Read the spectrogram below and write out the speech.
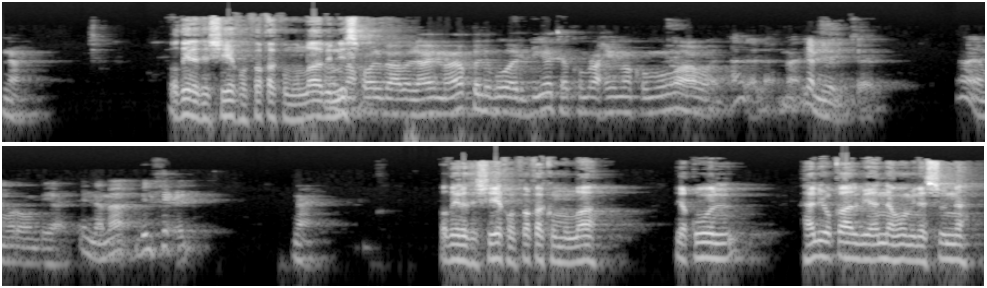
نعم. فضيلة الشيخ وفقكم الله بالنسبة قول بعض الأئمة يقلبوا أرديتكم رحمكم الله. هذا لا ما لم يرد. هذا ما يأمرون بهذا إنما بالفعل. نعم. فضيلة الشيخ وفقكم الله يقول هل يقال بأنه من السنة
